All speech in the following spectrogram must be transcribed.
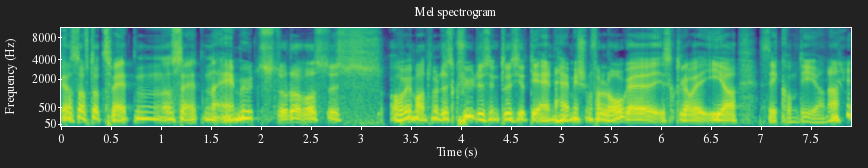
erst auf der zweiten Seite einmützt oder was, das habe ich manchmal das Gefühl, das interessiert die einheimischen Verlage, ist glaube ich eher sekundär. Ne?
